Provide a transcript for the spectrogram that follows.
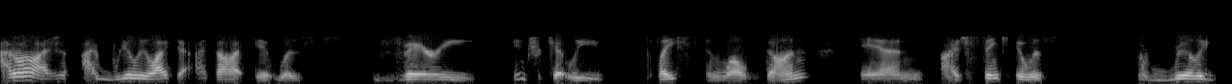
I, don't know I just I really liked it. I thought it was very intricately placed and well done and I just think it was a really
